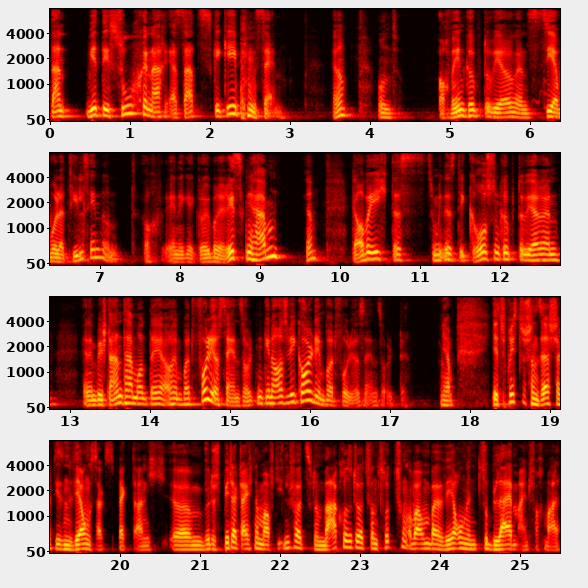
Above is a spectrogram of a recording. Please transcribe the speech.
Dann wird die Suche nach Ersatz gegeben sein. Ja? Und auch wenn Kryptowährungen sehr volatil sind und auch einige gröbere Risiken haben, ja, glaube ich, dass zumindest die großen Kryptowährungen einen Bestand haben und daher auch im Portfolio sein sollten, genauso wie Gold im Portfolio sein sollte. Ja, jetzt sprichst du schon sehr stark diesen Währungsaspekt an. Ich ähm, würde später gleich nochmal auf die inflationäre Makrosituation zurückzukommen, aber um bei Währungen zu bleiben einfach mal.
